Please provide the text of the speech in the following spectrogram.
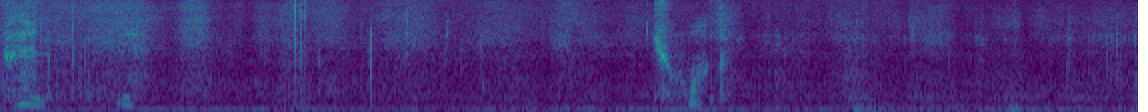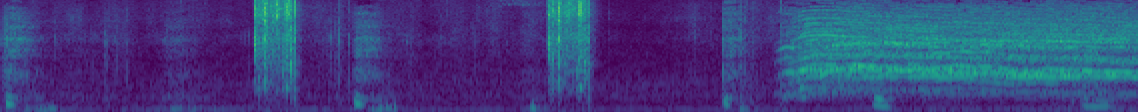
เพื่อนๆเนี่ยชวก ให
